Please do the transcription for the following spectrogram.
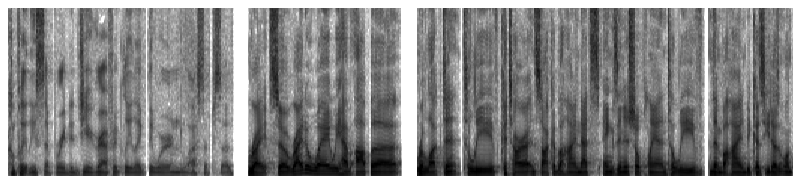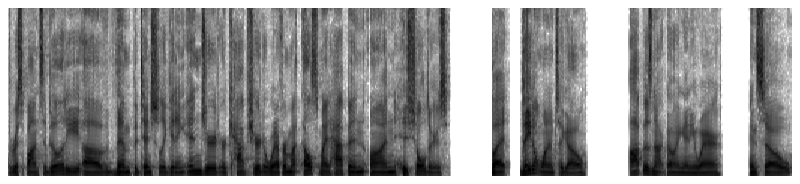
completely separated geographically like they were in the last episode. Right. So right away we have Appa reluctant to leave Katara and Sokka behind. That's Aang's initial plan to leave them behind because he doesn't want the responsibility of them potentially getting injured or captured or whatever else might happen on his shoulders. But they don't want him to go. Appa's not going anywhere. And so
